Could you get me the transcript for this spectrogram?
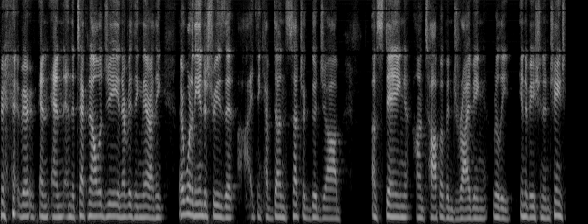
a, very and and and the technology and everything there. I think they're one of the industries that I think have done such a good job of staying on top of and driving really innovation and change.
